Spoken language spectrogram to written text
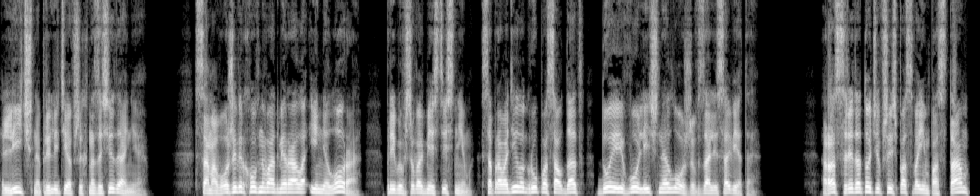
лично прилетевших на заседание. Самого же верховного адмирала Инни Лора, прибывшего вместе с ним, сопроводила группа солдат до его личной ложи в зале совета. Рассредоточившись по своим постам,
